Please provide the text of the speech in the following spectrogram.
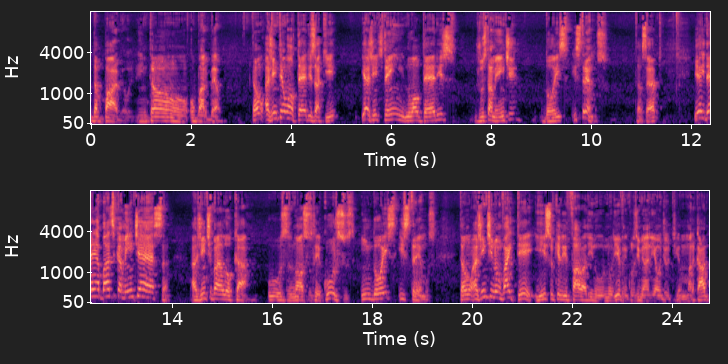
da Barbell? Então, o Barbell. Então, a gente tem o Alteres aqui, e a gente tem no Alteres justamente dois extremos, tá certo? E a ideia basicamente é essa: a gente vai alocar os nossos recursos em dois extremos. Então, a gente não vai ter, e isso que ele fala ali no, no livro, inclusive ali onde eu tinha marcado,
